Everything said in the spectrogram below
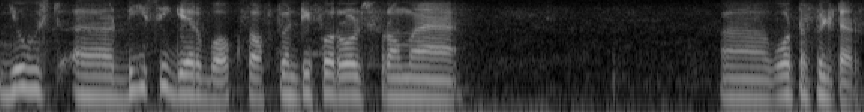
used a DC gearbox of 24 volts from a, a water filter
